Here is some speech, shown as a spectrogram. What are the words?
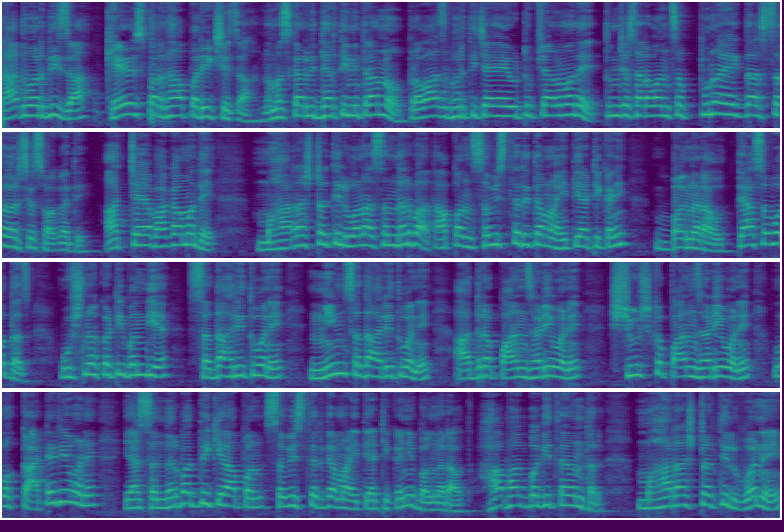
नादवर्दीचा खेळ स्पर्धा परीक्षेचा. नमस्कार विद्यार्थी मित्रांनो प्रवास भरतीच्या या युट्यूब चॅनलमध्ये तुमच्या सर्वांचं पुन्हा एकदा सहर्ष स्वागत आहे. आजच्या या भागामध्ये महाराष्ट्रातील वनासंदर्भात आपण सविस्तरित्या माहिती या ठिकाणी बघणार आहोत. त्यासोबतच उष्णकटिबंधीय सदाहरित वने निम सदाहरित वने आर्द्र पानझाडी वने शुष्क पानझाडी वने व काटेरी वने या संदर्भात देखील आपण सविस्तरित्या माहिती या ठिकाणी बघणार आहोत. हा भाग बघितल्यानंतर महाराष्ट्रातील वने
